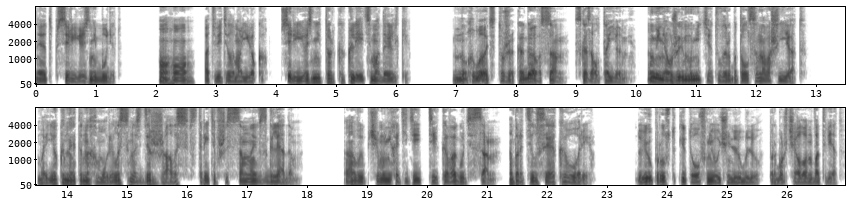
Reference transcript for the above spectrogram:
«Это посерьезней будет». «Ого», — ответила Майоко. «Серьезней только клеить модельки». «Ну, хватит уже, Кагава-сан», — сказал Тайоми. «У меня уже иммунитет выработался на ваш яд». Майока на это нахмурилась, но сдержалась, встретившись со мной взглядом. «А вы почему не хотите идти, Кавагути-сан?» Обратился я к Иори. «Да я просто китов не очень люблю», — пробурчал он в ответ.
